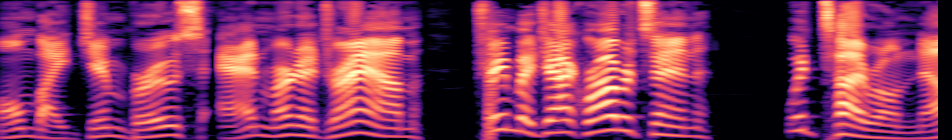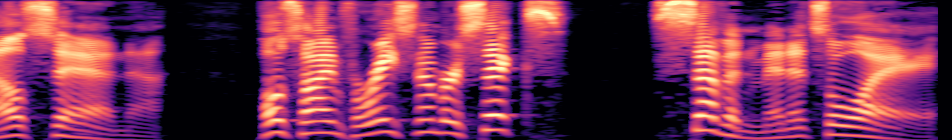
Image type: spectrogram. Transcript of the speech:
owned by Jim Bruce and Myrna Dram, trained by Jack Robertson with Tyrone Nelson. Post time for race number six, seven minutes away.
